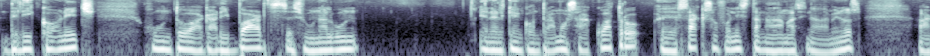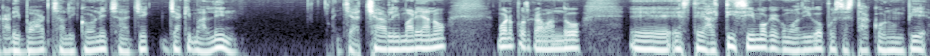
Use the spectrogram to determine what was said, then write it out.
de Lee Konich junto a Gary Bartz. Es un álbum en el que encontramos a cuatro eh, saxofonistas, nada más y nada menos, a Gary Bart, Charlie Cornish, a Jackie Malin y a Charlie Mariano, bueno, pues grabando eh, este altísimo que como digo, pues está con un pie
